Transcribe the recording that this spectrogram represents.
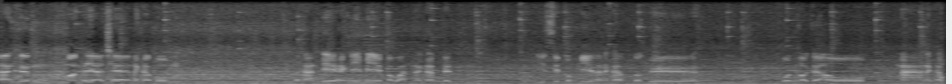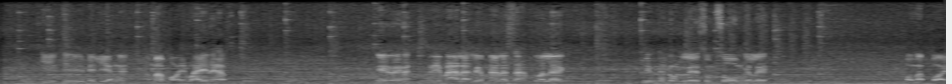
ทางขึ้นม่อนพญาแช่นะครับผมสถานที่แห่งนี้มีประวัตินะครับเป็น 20กว่าปีแล้วนะครับ ก็คือคนเขาจะเอาหมานะครับ ที่ที่ไม่เลี้ยงอะเอามาปล่อยไว้นะครับนี่เลยฮะอันนี้มาแล้วเริ่มมาแล้วสามตัวแรกริมถนนเลยโซมๆกันเลย พอมาปล่อย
